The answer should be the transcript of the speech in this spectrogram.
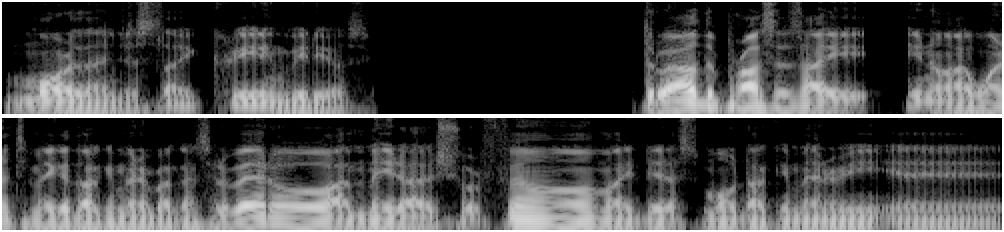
more than just like creating videos. Throughout the process, I you know I wanted to make a documentary about Canserbero. I made a short film. I did a small documentary uh,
